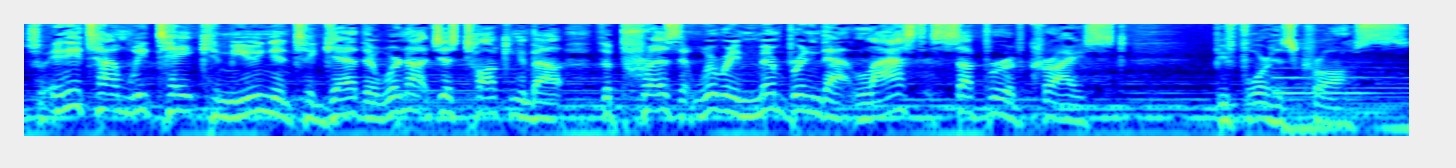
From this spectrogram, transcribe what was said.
So, anytime we take communion together, we're not just talking about the present, we're remembering that last supper of Christ before his cross.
